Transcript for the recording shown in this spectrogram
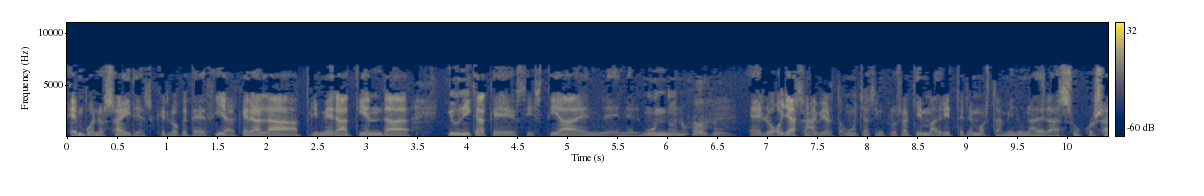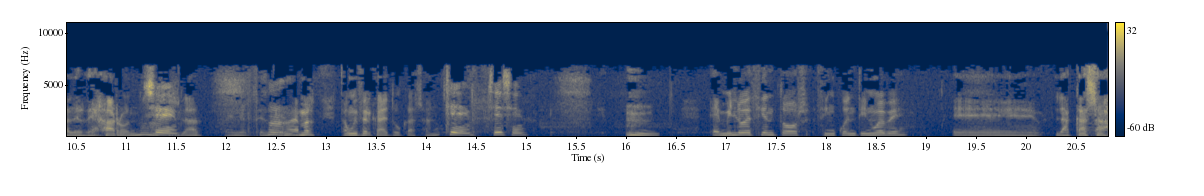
en Buenos Aires, que es lo que te decía, que era la primera tienda y única que existía en, el mundo, ¿no? Eh, luego ya se han abierto muchas, incluso aquí en Madrid tenemos también una de las sucursales de Harrods, ¿no? Sí. en el centro. Además, está muy cerca de tu casa, ¿no? Sí, sí, sí. En 1959 eh, la casa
